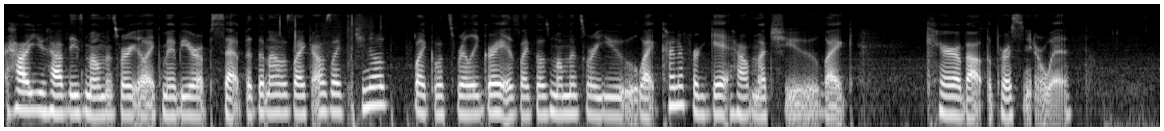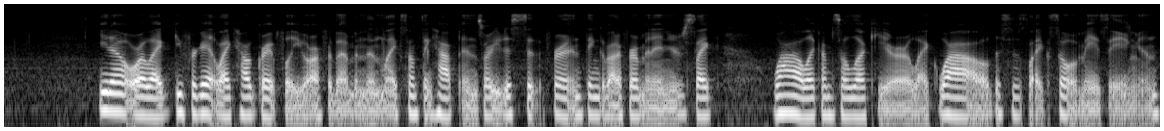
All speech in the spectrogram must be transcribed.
how you have these moments where you're like maybe you're upset, but then I was like, I was like, but you know, like what's really great is like those moments where you like kind of forget how much you like care about the person you're with you know, or like you forget like how grateful you are for them and then like something happens or you just sit for it and think about it for a minute and you're just like, wow, like I'm so lucky or like, wow, this is like so amazing and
